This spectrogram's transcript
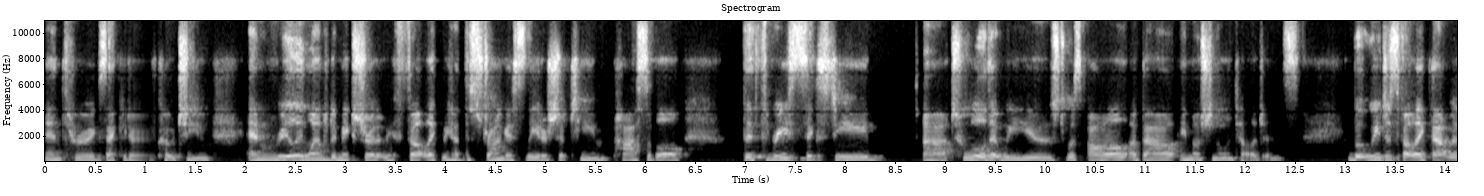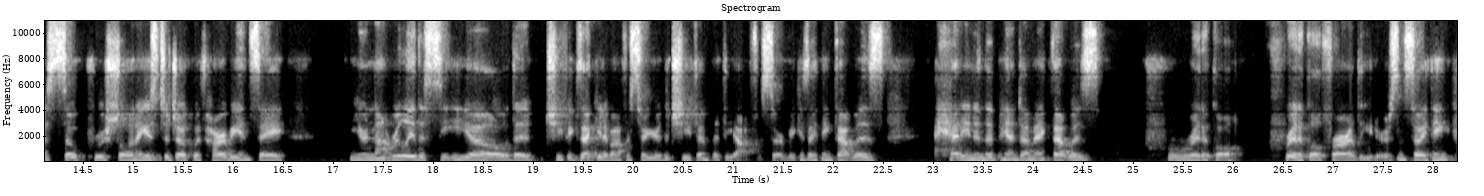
and through executive coaching and really wanted to make sure that we felt like we had the strongest leadership team possible. The 360 uh, tool that we used was all about emotional intelligence. But we just felt like that was so crucial. And I used to joke with Harvey and say, you're not really the CEO, the chief executive officer, you're the chief empathy officer, because I think that was heading into the pandemic, that was critical, critical for our leaders. And so I think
